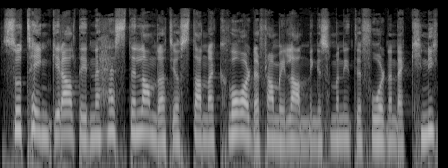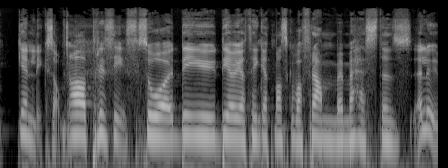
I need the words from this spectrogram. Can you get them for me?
så tänker alltid när hästen landar att jag stannar kvar där framme i landningen så man inte får den där knycken liksom. Ja, precis. Så det är ju det jag tänker att man ska vara framme med hästens, eller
